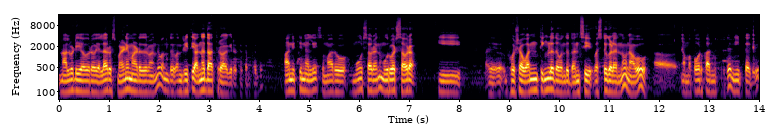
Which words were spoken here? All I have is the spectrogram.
ನಾಲ್ವಡಿಯವರು ಎಲ್ಲರೂ ಸ್ಮರಣೆ ಮಾಡಿದ್ರು ಅಂದರೆ ಒಂದು ಒಂದು ರೀತಿ ಅನ್ನದಾತರು ಆಗಿರತಕ್ಕಂಥದ್ದು. ಆ ನಿಟ್ಟಿನಲ್ಲಿ ಸುಮಾರು ಮೂರು ಸಾವಿರ ಅಂದರೆ ಮೂರುವರೆ ಸಾವಿರ ಈ ಬಹುಶಃ ಒಂದು ತಿಂಗಳದ ಒಂದು ದನ್ಸಿ ವಸ್ತುಗಳನ್ನು ನಾವು ನಮ್ಮ ಪೌರ ಕಾರ್ಮಿಕರಿಗೆ ನೀಡ್ತಾ ಇದ್ದೀವಿ.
